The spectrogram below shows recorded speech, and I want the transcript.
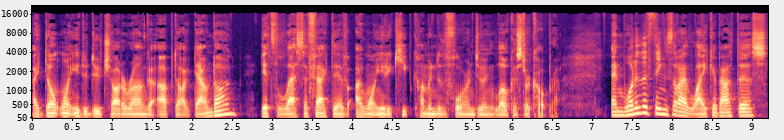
I don't want you to do chaturanga, up dog, down dog. It's less effective. I want you to keep coming to the floor and doing locust or cobra. And one of the things that I like about this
